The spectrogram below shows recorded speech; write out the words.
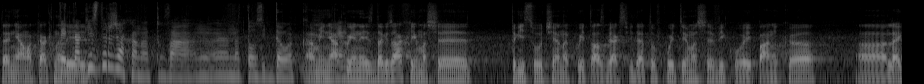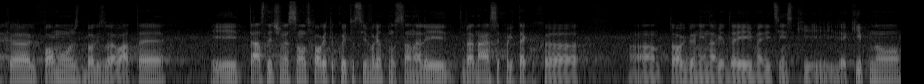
те няма как, нали... Те как издържаха на това, на, този дълъг Ами някои ден? не издържаха. Имаше три случая, на които аз бях свидетел, в които имаше викове и паника. Лекар, помощ, бързо, елате. И аз лично не съм от хората, които си врат носа, нали? Веднага се притекоха а, органи на реда и медицински екип, но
